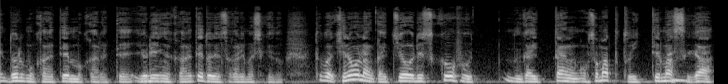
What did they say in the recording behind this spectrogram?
ー、ドルも買われて、円も買われて、より円が買われて、ドル円下がりましたけど、例えば昨日なんか一応、リスクオフが一旦収まったと言ってますが、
